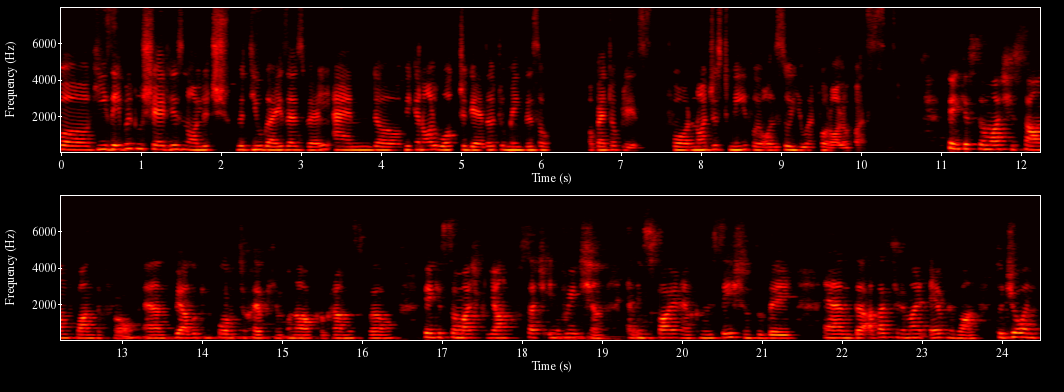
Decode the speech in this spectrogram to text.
uh, he's able to share his knowledge with you guys as well. And uh, we can all work together to make this a, a better place for not just me for also you and for all of us Thank you so much. You sound wonderful, and we are looking forward to have him on our program as well. Thank you so much, Priyan, for such enriching and inspiring conversation today. And uh, I'd like to remind everyone to join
